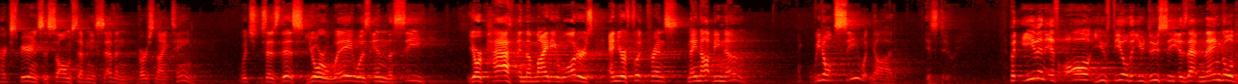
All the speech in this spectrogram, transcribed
our experience is Psalm 77, verse 19, which says this Your way was in the sea, your path in the mighty waters, and your footprints may not be known. We don't see what God is doing. But even if all you feel that you do see is that mangled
